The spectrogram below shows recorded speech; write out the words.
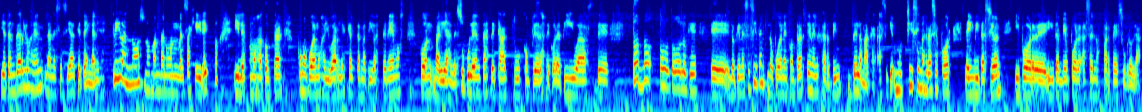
y atenderlos en la necesidad que tengan. Y escríbanos, nos mandan un mensaje directo y les vamos a contar cómo podemos ayudarles, qué alternativas tenemos con variedades de suculentas, de cactus, con piedras decorativas, de todo, todo, todo lo que, eh, lo que necesiten lo pueden encontrar en el Jardín de la Maca. Así que muchísimas gracias por la invitación y, por, eh, y también por hacernos parte de su programa.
